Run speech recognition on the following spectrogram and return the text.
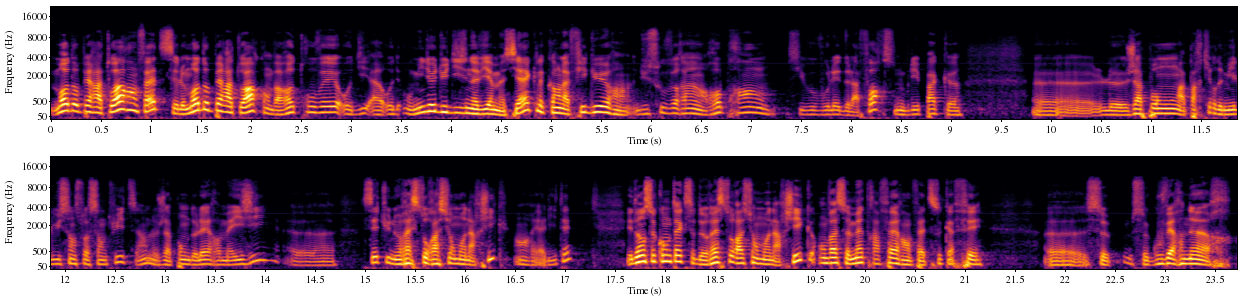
mode opératoire, en fait, c'est le mode opératoire qu'on va retrouver au, milieu du 19e siècle, quand la figure du souverain reprend, si vous voulez, de la force. N'oubliez pas que euh, le Japon, à partir de 1868, hein, le Japon de l'ère Meiji, euh, c'est une restauration monarchique, en réalité. Et dans ce contexte de restauration monarchique, on va se mettre à faire, en fait, ce qu'a fait euh, ce, ce, gouverneur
